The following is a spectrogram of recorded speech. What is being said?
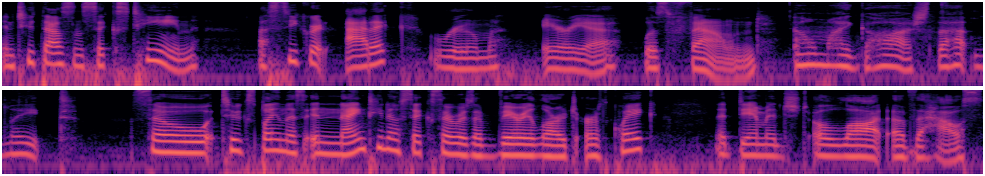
in 2016, a secret attic room area was found. Oh my gosh, that late. So, to explain this, in 1906, there was a very large earthquake that damaged a lot of the house.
